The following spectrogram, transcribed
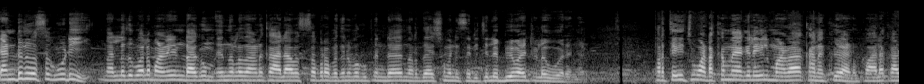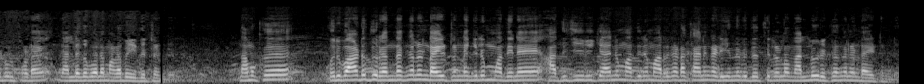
രണ്ട് ദിവസം കൂടി നല്ലതുപോലെ മഴയുണ്ടാകും എന്നുള്ളതാണ് കാലാവസ്ഥാ പ്രവചന വകുപ്പിന്റെ നിർദ്ദേശമനുസരിച്ച് ലഭ്യമായിട്ടുള്ള വിവരങ്ങൾ. പ്രത്യേകിച്ച് വടക്കൻ മേഖലയിൽ മഴ കനക്കുകയാണ്. പാലക്കാട് ഉൾപ്പെടെ നല്ലതുപോലെ മഴ പെയ്തിട്ടുണ്ട്. നമുക്ക് ഒരുപാട് ദുരന്തങ്ങൾ ഉണ്ടായിട്ടുണ്ടെങ്കിലും അതിനെ അതിജീവിക്കാനും അതിനെ മറികടക്കാനും കഴിയുന്ന വിധത്തിലുള്ള നല്ല ഒരുക്കങ്ങൾ ഉണ്ടായിട്ടുണ്ട്.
